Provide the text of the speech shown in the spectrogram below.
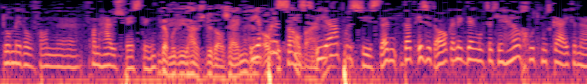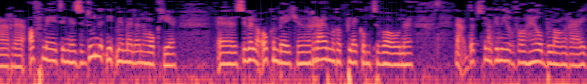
door middel van, eh, van huisvesting. Dan moeten die huizen er wel zijn en Ja, ook precies. betaalbaar. Ja, precies. En dat is het ook. En ik denk ook dat je heel goed moet kijken naar afmetingen. Ze doen het niet meer met een hokje. Eh, ze willen ook een beetje een ruimere plek om te wonen. Nou, dat vind ik in ieder geval heel belangrijk.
